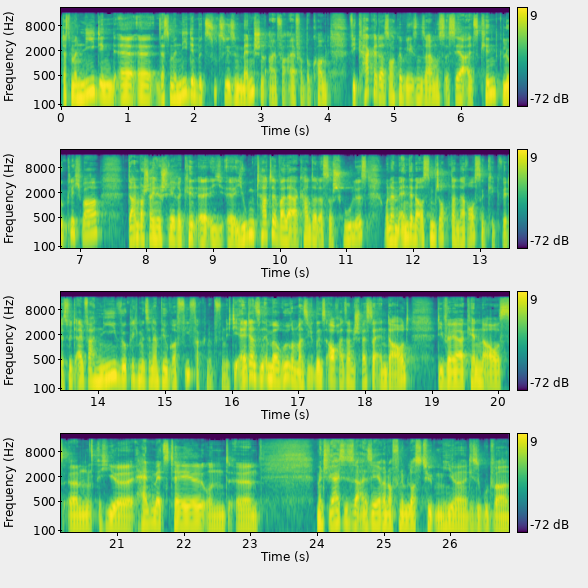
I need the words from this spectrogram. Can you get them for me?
dass man nie den, äh, äh, dass man nie den Bezug zu diesem Menschen einfach, einfach bekommt. Wie kacke das auch gewesen sein muss, dass er als Kind glücklich war, dann wahrscheinlich eine schwere kind, äh, äh, Jugend hatte, weil er erkannte, dass er schwul ist und am Ende dann aus dem Job dann da rausgekickt wird. Das wird einfach nie wirklich mit seiner Biografie verknüpfen. Nicht? Die Eltern sind immer rührend. Man sieht übrigens auch halt seine Schwester Endowed, die wir ja kennen aus ähm, hier Handmaid's Tale und ähm, Mensch, wie heißt diese Serie noch von dem Lost-Typen hier, die so gut war?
